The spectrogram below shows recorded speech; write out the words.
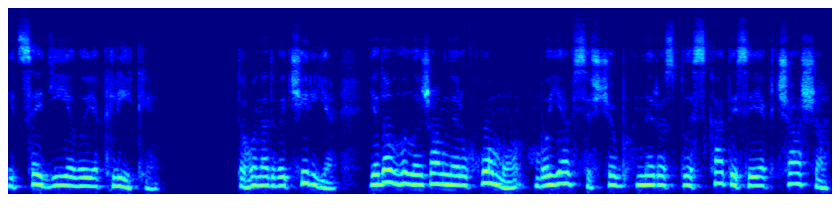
і це діяло як ліки. Того надвечір'я я довго лежав нерухомо, боявся, щоб не розплескатися, як чаша,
